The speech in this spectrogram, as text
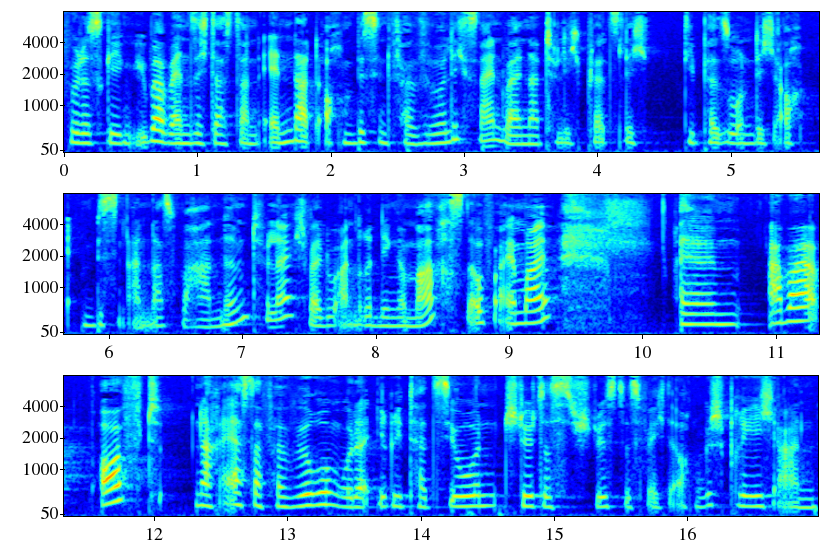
für das Gegenüber, wenn sich das dann ändert, auch ein bisschen verwirrlich sein, weil natürlich plötzlich die Person dich auch ein bisschen anders wahrnimmt, vielleicht, weil du andere Dinge machst auf einmal. Ähm, aber oft nach erster Verwirrung oder Irritation stößt es, stößt es vielleicht auch ein Gespräch an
